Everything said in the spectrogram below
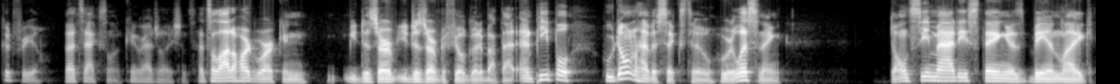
Good for you. That's excellent. Congratulations. That's a lot of hard work and you deserve you deserve to feel good about that. And people who don't have a 6'2 who are listening, don't see Maddie's thing as being like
